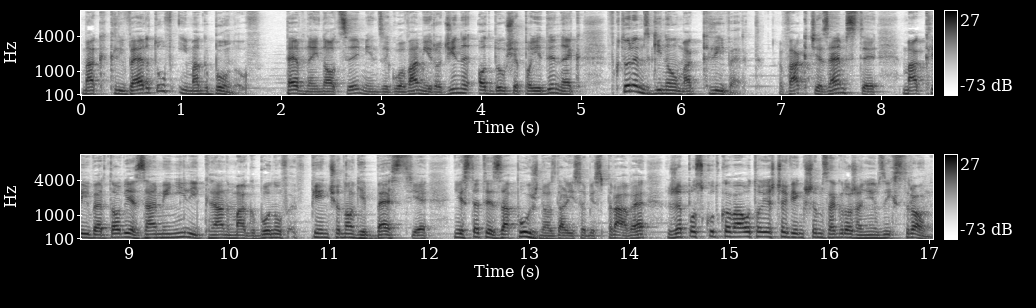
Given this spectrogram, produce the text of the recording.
MacClivertów i MacBoonów. Pewnej nocy między głowami rodziny odbył się pojedynek, w którym zginął MacClivert. W akcie zemsty MacClivertowie zamienili klan MacBoonów w pięcionogie bestie. Niestety za późno zdali sobie sprawę, że poskutkowało to jeszcze większym zagrożeniem z ich strony.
